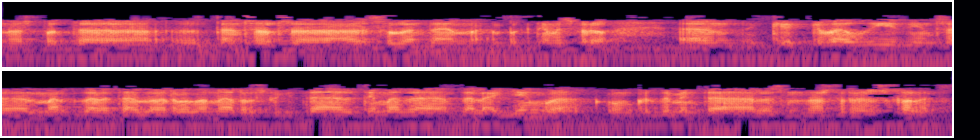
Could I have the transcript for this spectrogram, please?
no es pot eh, tan sols eh, solventar en, en poc temps, però eh, què, què vau dir dins el marc de la taula redona respecte al tema de, de la llengua, concretament a les nostres escoles?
